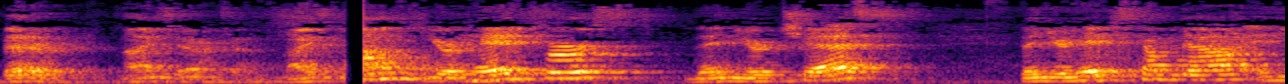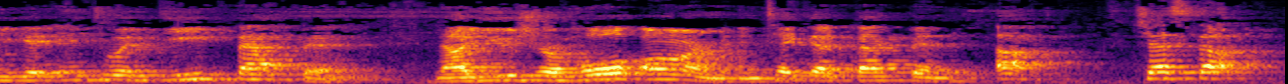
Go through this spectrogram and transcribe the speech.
Better. Nice, Erica. Nice. Down, your head first, then your chest, then your hips come down and you get into a deep back bend. Now use your whole arm and take that back bend up, chest up,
